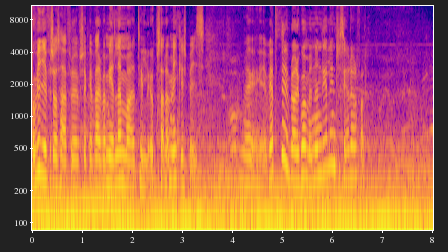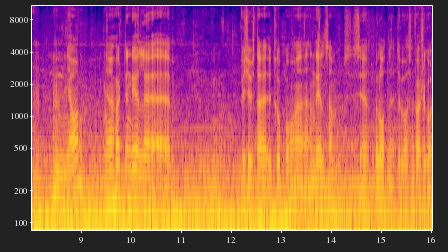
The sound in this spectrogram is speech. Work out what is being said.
Och vi är förstås här för att försöka värva medlemmar till Uppsala Makerspace. Jag vet inte hur bra det går men en del är intresserade i alla fall. Mm, ja, jag har hört en del eh, förtjusta utrop och en del som ser belåtna ut över vad som försiggår.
